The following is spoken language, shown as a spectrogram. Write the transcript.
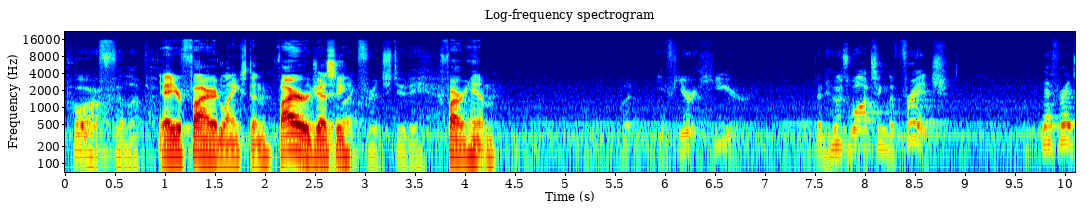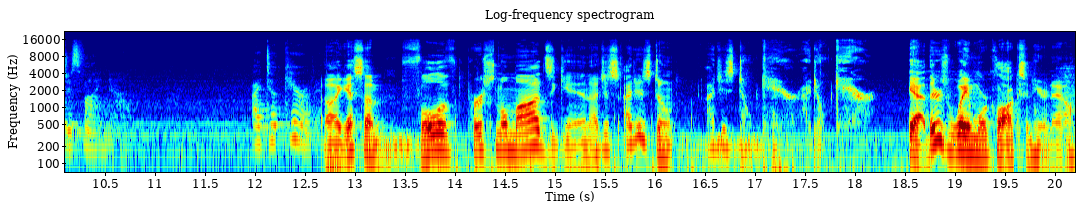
Poor Philip. Yeah, you're fired, Langston. Fire her, Jesse. like fridge duty. Fire him. But if you're here, then who's watching the fridge? The fridge is fine now. I took care of it. Oh, I guess I'm full of personal mods again. I just I just don't I just don't care. I don't care. Yeah, there's way more clocks in here now.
